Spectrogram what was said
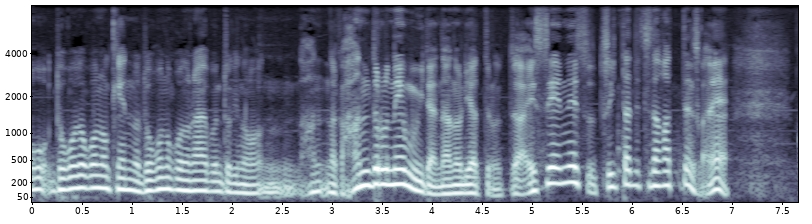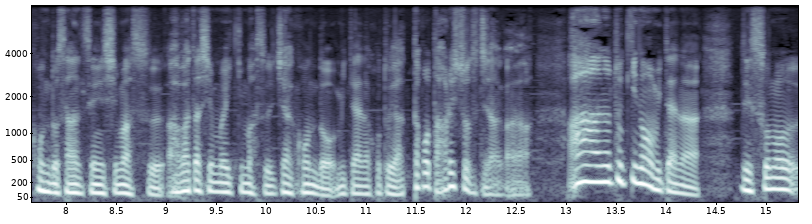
お、どこどこの県のどこのこのライブの時の、なんかハンドルネームみたいな名乗り合ってるのって、SNS、ツイッターで繋がってんですかね今度参戦します。あ、私も行きます。じゃあ今度、みたいなことをやったことある人たちなのかなああ、あの時の、みたいな。で、その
